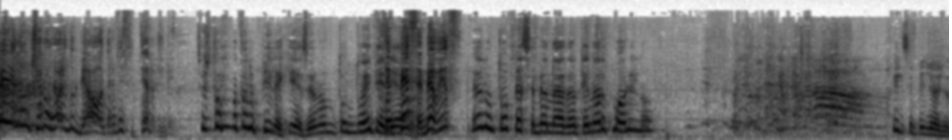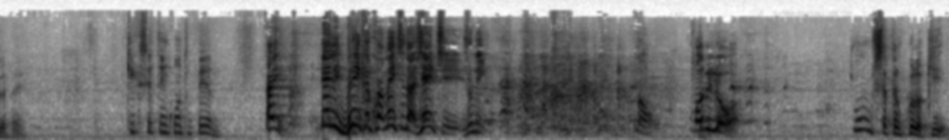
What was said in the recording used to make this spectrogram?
Ele não tirou o olho do Bial a entrevista inteira, Julinho. Vocês estão me botando pilha aqui, eu não tô, não tô Você entendendo. percebeu isso? Eu não tô percebendo nada, não tem nada com o Maurílio, não. Por que, que você pediu ajuda pra ele? O que, que você tem contra o Pedro? Aí, ele brinca com a mente da gente, Julinho. Não, Maurílio, vamos ser tranquilo aqui.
